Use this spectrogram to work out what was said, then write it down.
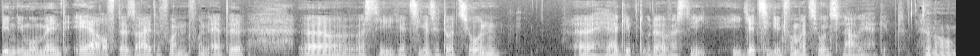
bin im Moment eher auf der Seite von, von Apple, äh, was die jetzige Situation äh, hergibt oder was die jetzige Informationslage hergibt. Genau.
